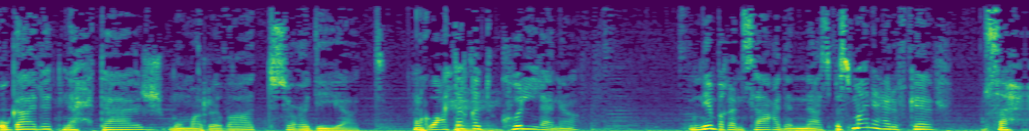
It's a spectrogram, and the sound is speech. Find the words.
وقالت نحتاج ممرضات سعوديات. أوكي. وأعتقد كلنا نبغى نساعد الناس بس ما نعرف كيف. صح.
